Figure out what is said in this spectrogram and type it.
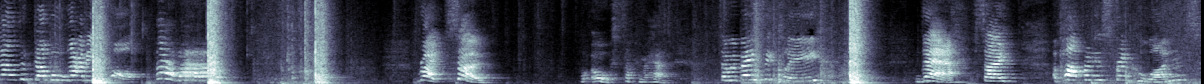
That was a double whammy pop. Ah! Right, so, oh, stuck in my hair. So we're basically there. So, apart from the sprinkle ones,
